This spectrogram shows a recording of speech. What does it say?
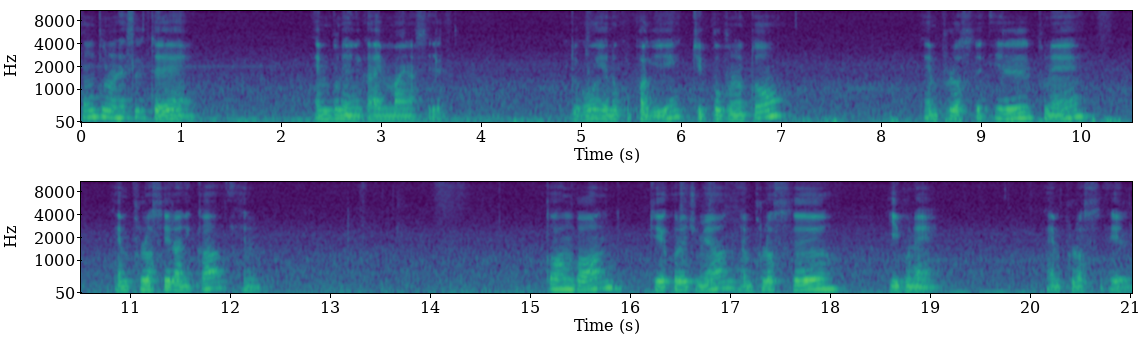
통분을 했을 때 n분의 니까 n-1 그리고 얘는 곱하기 뒷부분은 또 n 플러스 1분의 n 플러스 1 하니까 n. 또 한 번 뒤에 걸 해주면 n 플러스 2분의 n 플러스 1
